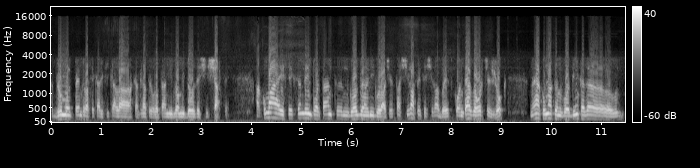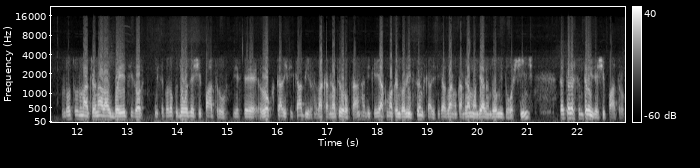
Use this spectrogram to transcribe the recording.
drumul pentru a se califica la campionatul european din 2026. Acum este extrem de important în Golden League-ul acesta și la fete și la băieți, contează orice joc. Noi acum când vorbim că lotul național al băieților este pe locul 24, este loc calificabil la campionatul european, adică ei acum când vorbim sunt calificați la un campionat mondial în 2025, fetele sunt 34.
